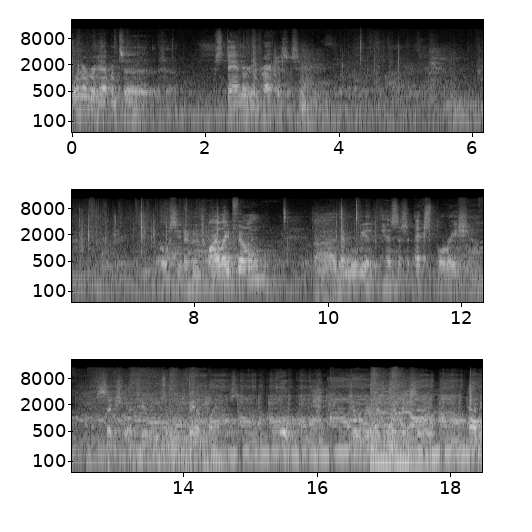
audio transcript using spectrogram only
Whatever happened to uh, standard and practices here? Go see the new Twilight film. Uh, that movie has such an exploration of sexual activities amongst vampires. Oh, Joan Rivers' today. Happy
